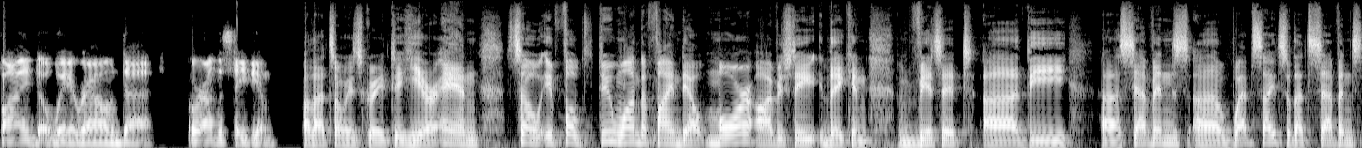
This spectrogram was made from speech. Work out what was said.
find a way around uh, around the stadium. Oh, that's always great to hear. And so, if folks do want to find out more, obviously they can visit uh, the uh, Sevens uh, website. So that's sevens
